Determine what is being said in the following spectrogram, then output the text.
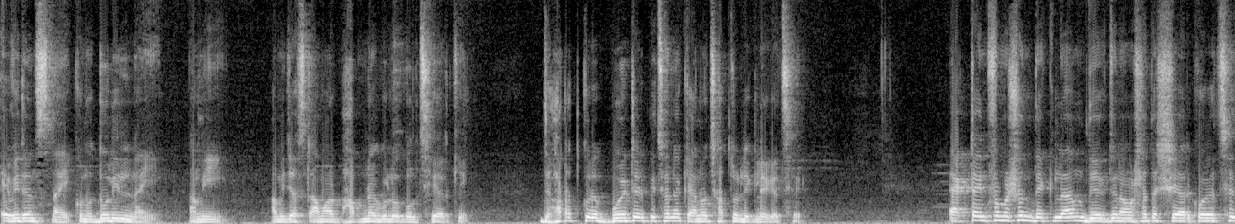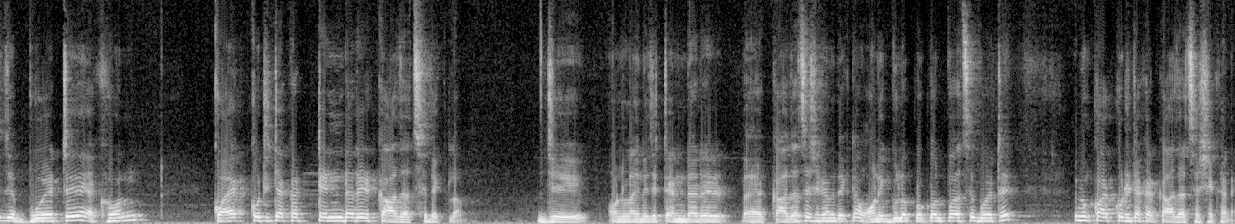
এভিডেন্স নাই, কোনো দলিল নাই। আমি আমি জাস্ট আমার ভাবনাগুলো বলছি আর কি। যে হঠাৎ করে বুয়েটের পিছনে কেন ছাত্রলীগ লেগেছে? একটা ইনফরমেশন দেখলাম, দু একজন আমার সাথে শেয়ার করেছে যে বুয়েটে এখন কয়েক কোটি টাকার টেন্ডারের কাজ আছে দেখলাম। যে অনলাইনে যে টেন্ডারের কাজ আছে সেখানে দেখলাম অনেকগুলো প্রকল্প আছে বুয়েটে এবং কয়েক কোটি টাকার কাজ আছে সেখানে।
